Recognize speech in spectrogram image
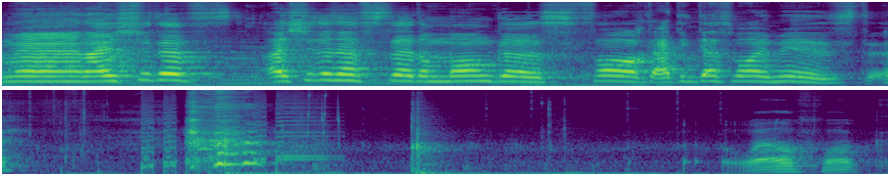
Man, I should have I shouldn't have said Among Us. Fuck, I think that's why I missed. well, fuck.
